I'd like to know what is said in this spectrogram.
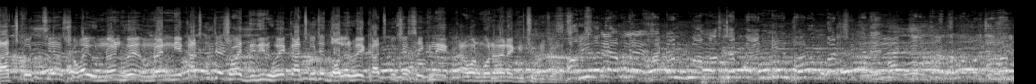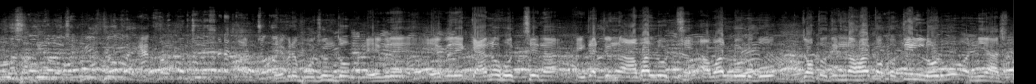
কাজ করছে আর সবাই উন্নয়ন হয়ে উন্নয়ন নিয়ে কাজ করছে সবাই দিদির হয়ে কাজ করছে দলের হয়ে কাজ করছে সেখানে আমার মনে হয় না কিছু কিছু আছে। এবারে বুঝুন তো এবারে এবারে কেন হচ্ছে না? এটার জন্য আবার লড়ছি আবার লড়বো যতদিন না হয় ততদিন লড়বো আর নিয়ে আসব।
